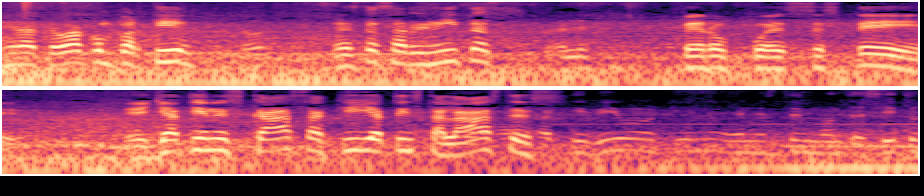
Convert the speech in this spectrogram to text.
Mira, te voy a compartir estas sardinitas, Vale. pero pues este, eh, ya tienes casa aquí, ya te instalaste. Aquí vivo, aquí en, este montecito.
